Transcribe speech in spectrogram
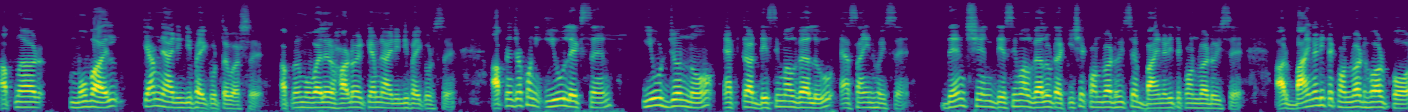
আপনার মোবাইল কেমনে আইডেন্টিফাই করতে পারছে? আপনার মোবাইলের হার্ডওয়্যার কেমনে আইডেন্টিফাই করছে? আপনি যখন ইউ লেখছেন ইউর জন্য একটা ডেসিমাল ভ্যালু অ্যাসাইন হয়েছে দেন সে ডেসিমাল ভ্যালুটা কিসে কনভার্ট হয়েছে বাইনারিতে কনভার্ট হয়েছে আর বাইনারিতে কনভার্ট হওয়ার পর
